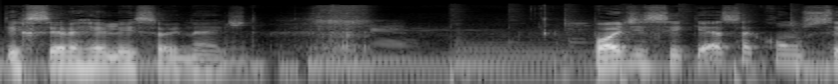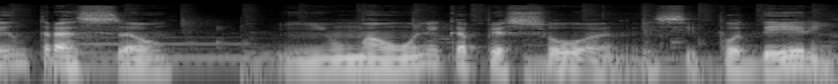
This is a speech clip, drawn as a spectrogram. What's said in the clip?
terceira reeleição inédita. Pode ser que essa concentração em uma única pessoa esse poder em,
